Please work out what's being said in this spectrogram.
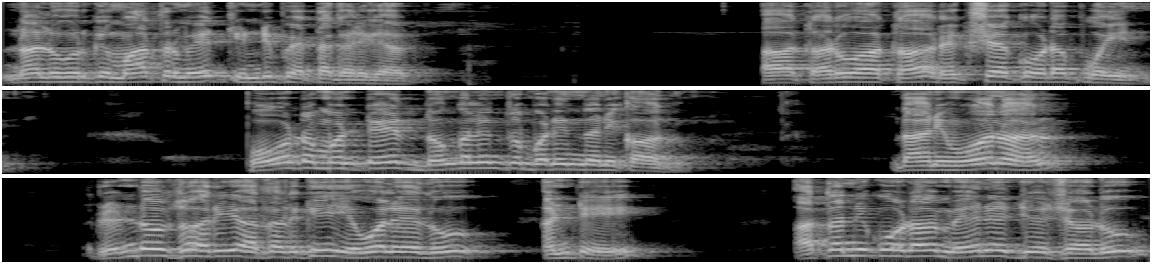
నలుగురికి మాత్రమే తిండి పెట్టగలిగాడు. ఆ తరువాత రిక్షా కూడా పోయింది. పోవటం అంటే దొంగలించబడిందని కాదు. దాని ఓనర్ రెండోసారి అతడికి ఇవ్వలేదు అంటే అతన్ని కూడా మేనేజ్ చేశాడు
